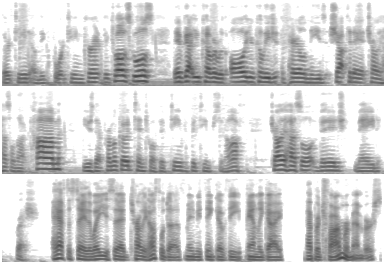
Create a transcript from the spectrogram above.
13 of the 14 current Big 12 schools, they've got you covered with all your collegiate apparel needs. Shop today at charliehustle.com. Use that promo code 10 12 15 for 15% off. Charlie Hustle, vintage made fresh. I have to say, the way you said Charlie Hustle does made me think of the Family Guy Pepperidge Farm remembers.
